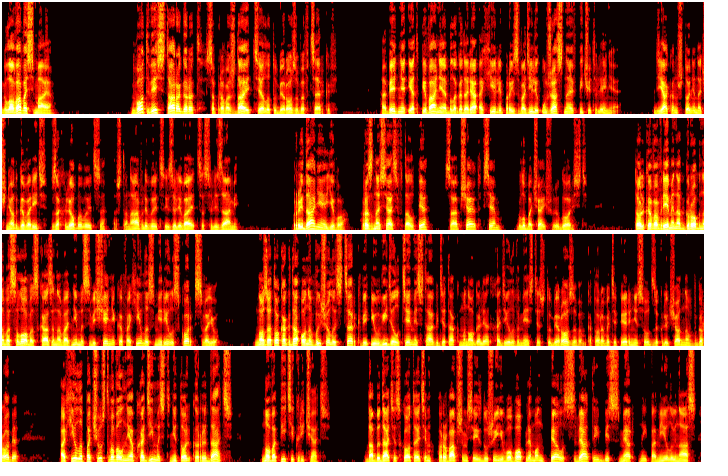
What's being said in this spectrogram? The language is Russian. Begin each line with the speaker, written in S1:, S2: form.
S1: Глава восьмая. Вот весь Старогород сопровождает тело Туберозова в церковь. Обедня и отпевание благодаря Ахилле производили ужасное впечатление. Диакон, что ни начнет говорить, захлебывается, останавливается и заливается слезами. Рыдания его, разносясь в толпе, сообщают всем глубочайшую горесть. Только во время надгробного слова, сказанного одним из священников, Ахилла смирил скорбь свою. Но зато когда он вышел из церкви и увидел те места, где так много лет ходил вместе с Туберозовым, которого теперь несут заключенным в гробе, Ахилла почувствовал необходимость не только рыдать, но вопить и кричать. Дабы дать исход этим рвавшимся из души его воплям, он пел: "Святый бессмертный, помилуй нас"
